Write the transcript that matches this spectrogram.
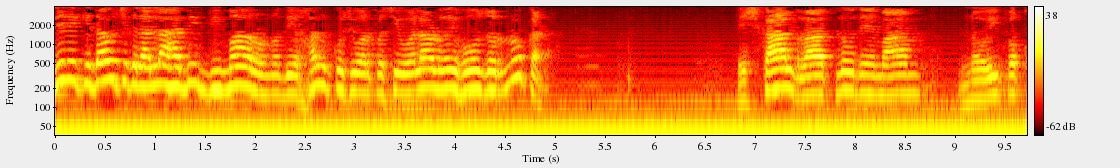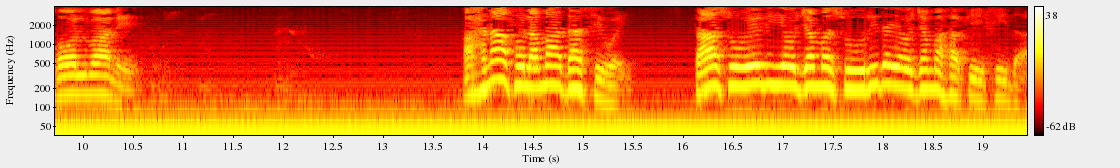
دې دې کې داو چې د الله حبيب بیمار نو د خلکو چې ورپسې ولاړ وي هو زر نو کړ اشکال راتلو د امام نوې په قول باندې احناف علما دا سی وای تاسو ویلی یو جمع سوری ده یو جمع حقیقی ده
